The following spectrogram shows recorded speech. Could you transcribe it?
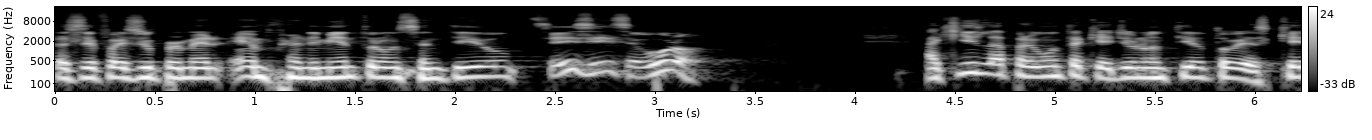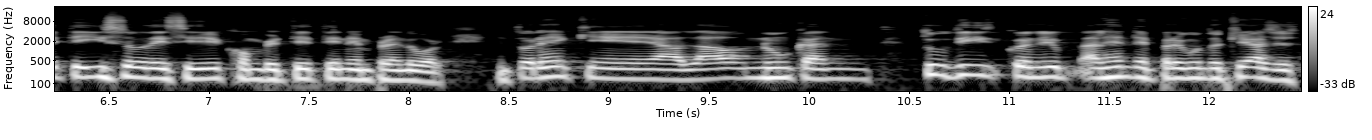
Ese fue su primer emprendimiento en un sentido. Sí, sí, seguro. Aquí es la pregunta que yo no entiendo todavía, ¿qué te hizo decidir convertirte en emprendedor? Entonces, que he hablado nunca, tú cuando a la gente me pregunta, ¿qué haces?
